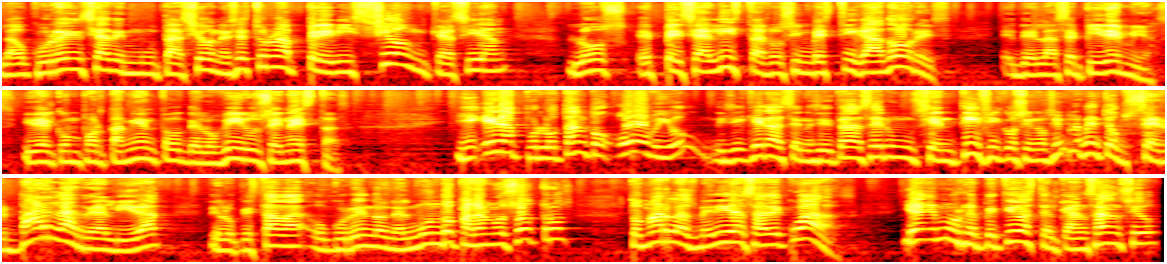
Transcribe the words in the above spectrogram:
la ocurrencia de mutaciones. Esto era una previsión que hacían los especialistas, los investigadores de las epidemias y del comportamiento de los virus en estas. Y era, por lo tanto, obvio, ni siquiera se necesitaba ser un científico, sino simplemente observar la realidad de lo que estaba ocurriendo en el mundo para nosotros tomar las medidas adecuadas. Ya hemos repetido hasta el cansancio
